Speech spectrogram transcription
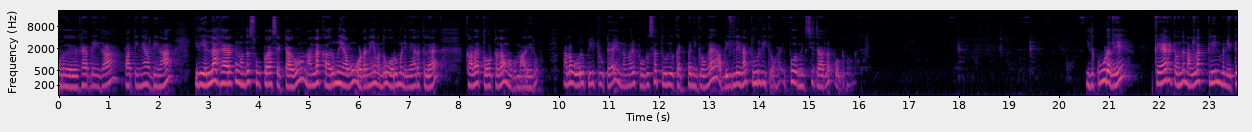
ஒரு ஹேர் டே தான். பார்த்திங்க அப்படின்னா இது எல்லா ஹேருக்கும் வந்து சூப்பராக செட் ஆகும். நல்லா கருமையாகவும் உடனே வந்து ஒரு மணி நேரத்தில் கலர் டோட்டலாக உங்களுக்கு மாறிடும். நல்லா ஒரு பீட்ரூட்டை இந்த மாதிரி பொடுசாக துருவி கட் பண்ணிக்கோங்க. அப்படி இல்லைன்னா துருவிக்கோங்க. இப்போது மிக்சி ஜாரில் போட்டுக்கோங்க. இது கூடவே கேரட் வந்து நல்லா க்ளீன் பண்ணிவிட்டு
